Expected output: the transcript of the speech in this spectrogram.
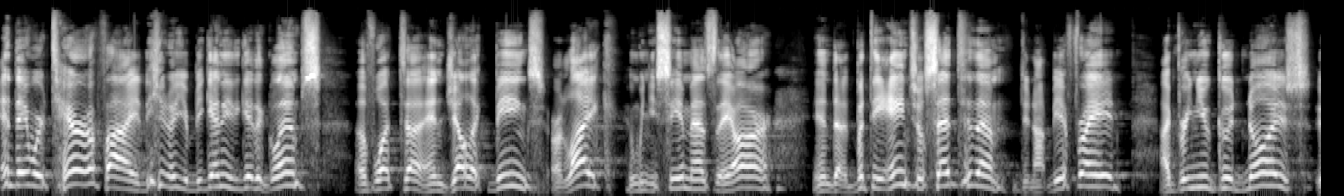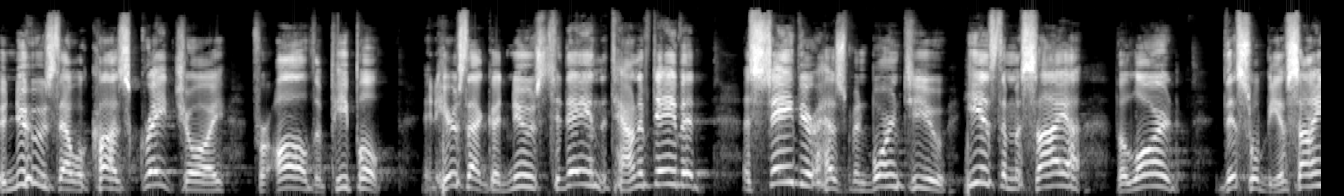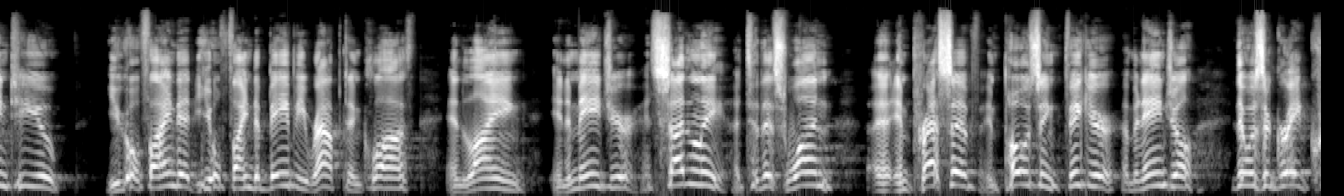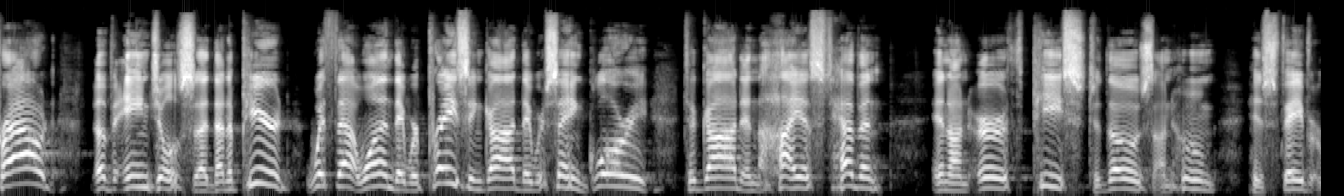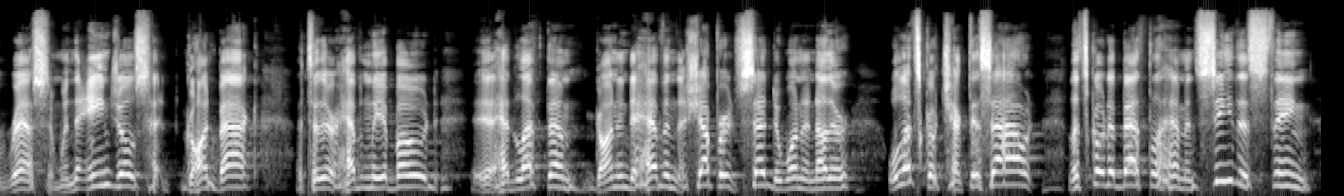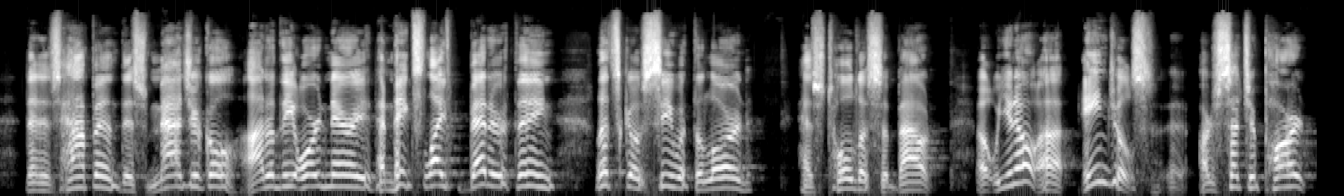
and they were terrified. You know, you're beginning to get a glimpse of what uh, angelic beings are like when you see them as they are. And, uh, but the angel said to them, Do not be afraid. I bring you good noise, news that will cause great joy for all the people. And here's that good news today in the town of David, a Savior has been born to you. He is the Messiah, the Lord. This will be a sign to you. You go find it, you'll find a baby wrapped in cloth and lying in a manger. And suddenly, uh, to this one uh, impressive, imposing figure of an angel, there was a great crowd of angels uh, that appeared with that one. They were praising God, they were saying, Glory to God in the highest heaven, and on earth peace to those on whom his favor rests. And when the angels had gone back to their heavenly abode, eh, had left them, gone into heaven, the shepherds said to one another, Well, let's go check this out. Let's go to Bethlehem and see this thing that has happened, this magical, out of the ordinary, that makes life better thing. Let's go see what the Lord has told us about. Uh, well, you know, uh, angels uh, are such a part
